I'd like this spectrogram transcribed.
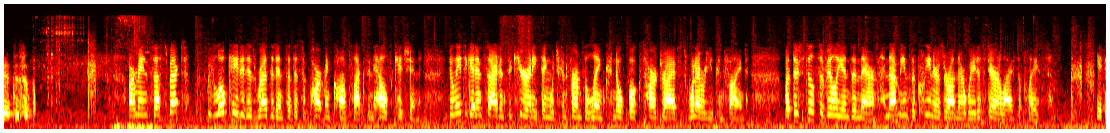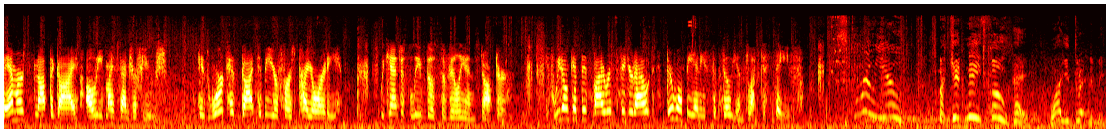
need to get this... Our main suspect? We've located his residence at this apartment complex in Hell's Kitchen. You'll need to get inside and secure anything which confirms a link, notebooks, hard drives, whatever you can find. But there's still civilians in there, and that means the cleaners are on their way to sterilize the place. If Amherst's not the guy, I'll eat my centrifuge. His work has got to be your first priority. We can't just leave those civilians, Doctor. If we don't get this virus figured out, there won't be any civilians left to save. Screw you! My kid needs food! Hey, why are you threatening me?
